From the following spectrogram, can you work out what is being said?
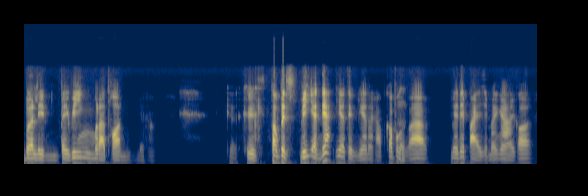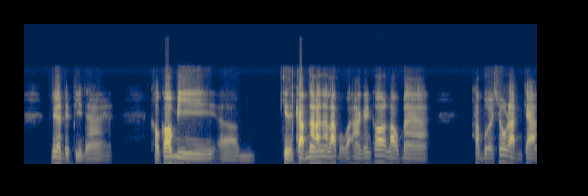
เบอร์ลินไปวิ่งมาราธอนนะครับก็คือต้องเป็น weekend เนี้ยที่จะถึงเนี้ยนะครับ ก็ปรากฏว่าไม่ได้ไปใช่ไหมงานก็เลื่อนไปปีหน้า เขาก็มีเอิ่มกิจกรรมน่ารักน่ารักบอกว่าอ่างั้นก็เรามาทำ virtual run กัน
